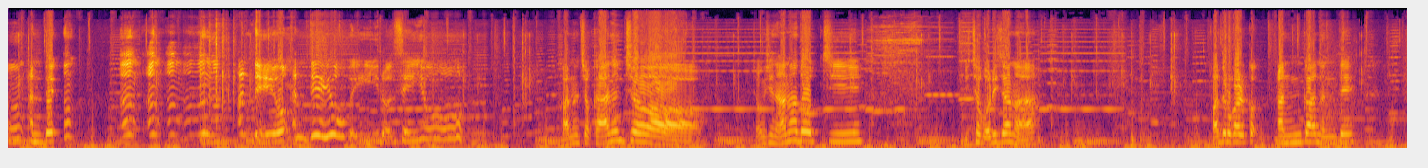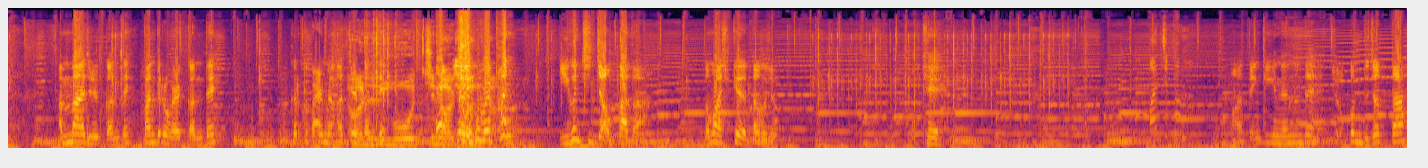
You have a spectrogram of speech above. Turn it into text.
응 안돼. 응응응응응. 안돼요 안돼요. 왜 이러세요? 가는 척 가는 척. 정신 하나도 없지 미쳐버리잖아. 반대로 갈 거 안 가는데 안 맞을 건데 반대로 갈 건데 그렇게 빨면 어쩔 건데? 어? 야 이거 왜 판 이건 진짜 억까다. 너무 아쉽게 됐다 그죠? 오케이. 아 땡기긴 했는데 조금 늦었다.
